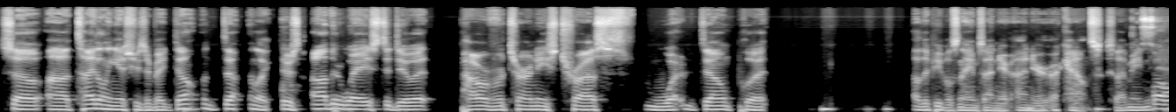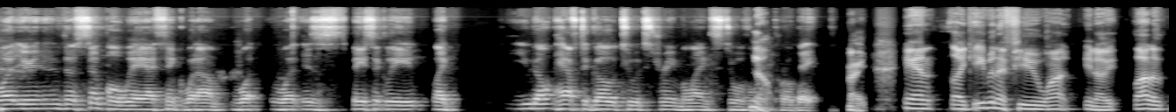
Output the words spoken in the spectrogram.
so uh, titling issues are big. Don't, don't like. There's other ways to do it. Power of attorneys, trusts. What? Don't put other people's names on your on your accounts. So I mean, so what you the simple way I think what I'm what what is basically like you don't have to go to extreme lengths to avoid no. probate. Right. And like, even if you want, you know, a lot of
